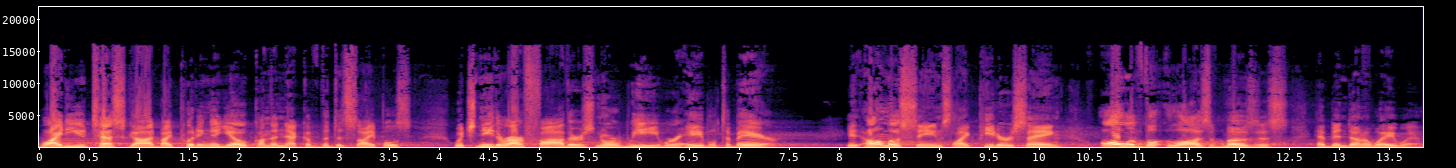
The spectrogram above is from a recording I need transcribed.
why do you test God by putting a yoke on the neck of the disciples, which neither our fathers nor we were able to bear? it almost seems like Peter is saying all of the laws of Moses have been done away with.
